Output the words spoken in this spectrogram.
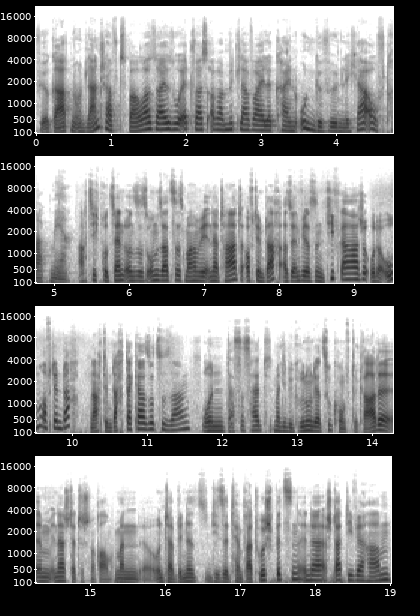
Für Garten- und Landschaftsbauer sei so etwas aber mittlerweile kein ungewöhnlicher Auftrag mehr. 80 Prozent unseres Umsatzes machen wir in der Tat auf dem Dach. Also entweder ist eine Tiefgarage oder oben auf dem Dach, nach dem Dachdecker sozusagen. Und das ist halt mal die Begrünung der Zukunft, gerade im innerstädtischen Raum. Man unterbindet diese Temperatur Temperaturspitzen in der Stadt, die wir haben.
